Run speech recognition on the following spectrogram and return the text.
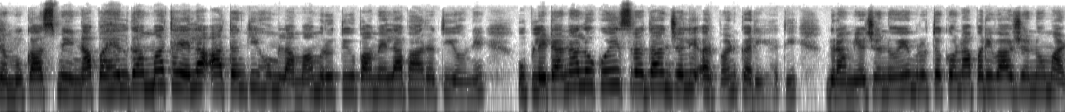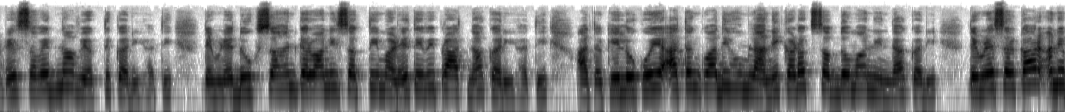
જમ્મુ કાશ્મીરના પહેલગામમાં થયેલા આતંકી હુમલામાં મૃત્યુ પામેલા ભારતીયોને ઉપલેટાના લોકોએ શ્રદ્ધાંજલિ અર્પણ કરી હતી. ગ્રામ્યજનોએ મૃતકોના પરિવારજનો માટે સંવેદના વ્યક્ત કરી હતી. તેમણે દુઃખ સહન કરવાની શક્તિ મળે તેવી પ્રાર્થના કરી હતી. આ તકે લોકોએ આતંકવાદી હુમલાની કડક શબ્દોમાં નિંદા કરી. તેમણે સરકાર અને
